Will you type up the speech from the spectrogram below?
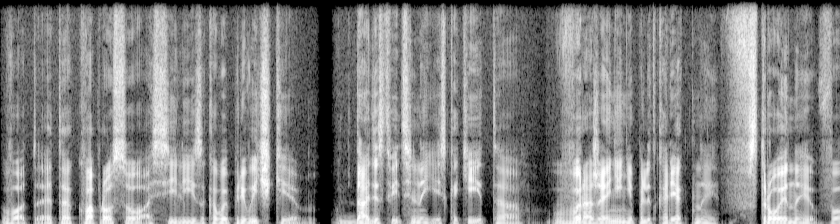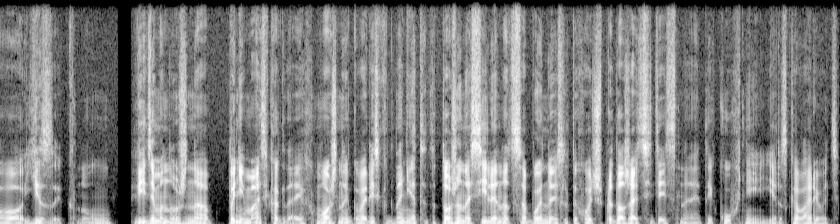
Вот, это к вопросу о силе языковой привычки. Да, действительно, есть какие-то выражения неполиткорректные, встроенные в язык. Ну, видимо, нужно понимать, когда их можно говорить, когда нет. Это тоже насилие над собой, но если ты хочешь продолжать сидеть на этой кухне и разговаривать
